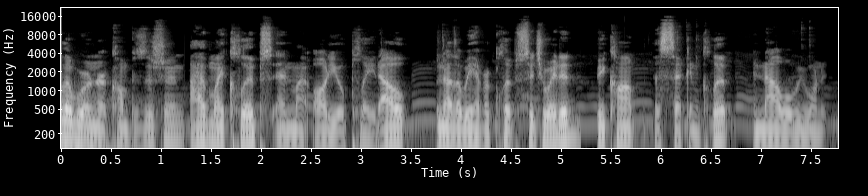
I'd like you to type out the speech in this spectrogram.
that we're in our composition, I have my clips and my audio played out. Now that we have our clips situated, we comp the second clip, and now what we want to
